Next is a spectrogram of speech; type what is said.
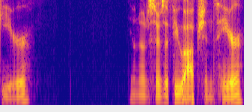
gear, you'll notice there's a few options here.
